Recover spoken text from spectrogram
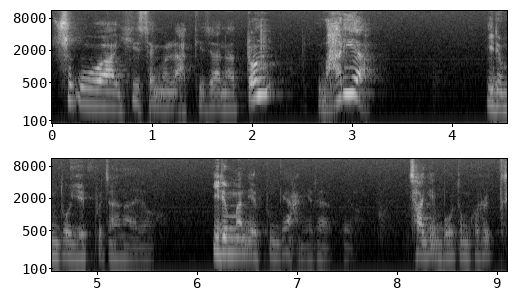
수고와 희생을 아끼지 않았던 마리아 이름도 예쁘잖아요. 이름만 예쁜 게 아니라고요. 자기 모든 것을 다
